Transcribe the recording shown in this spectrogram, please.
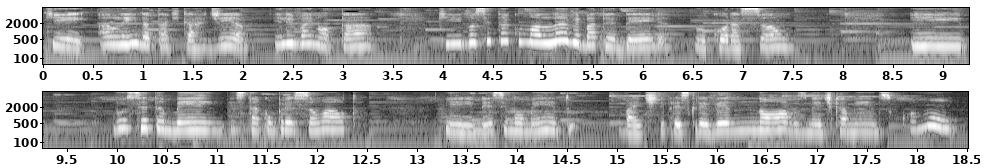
que além da taquicardia, ele vai notar que você está com uma leve batedeira no coração e você também está com pressão alta. E nesse momento vai te prescrever novos medicamentos, como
